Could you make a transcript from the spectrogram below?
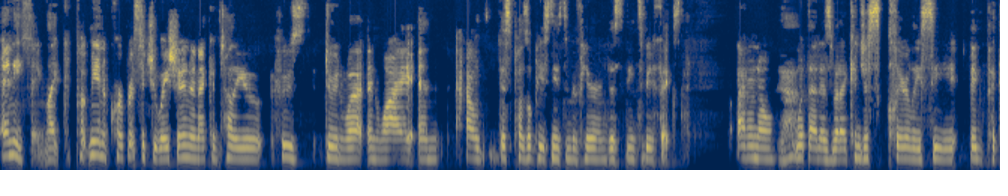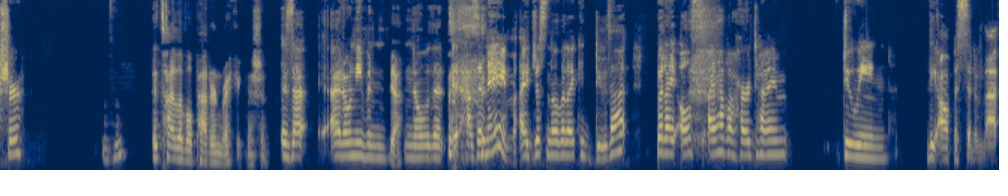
anything. Like put me in a corporate situation and I can tell you who's doing what and why and how this puzzle piece needs to move here and this needs to be fixed. I don't know Yeah. what that is, but I can just clearly see big picture. Hmm It's high level pattern recognition. Is that I don't even Yeah. know that it has a name. I just know that I can do that. But I also I have a hard time doing the opposite of that.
